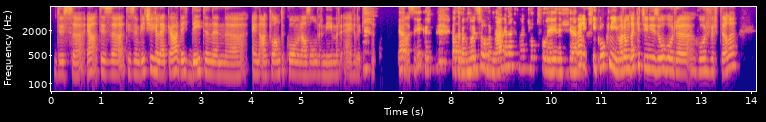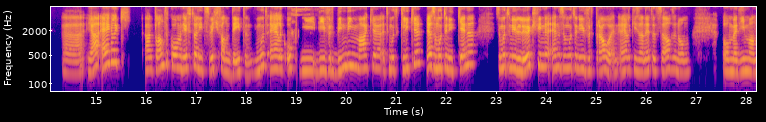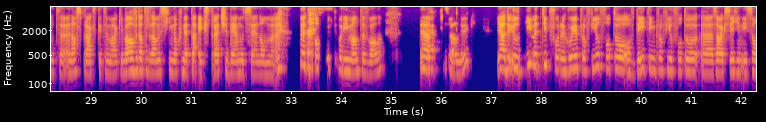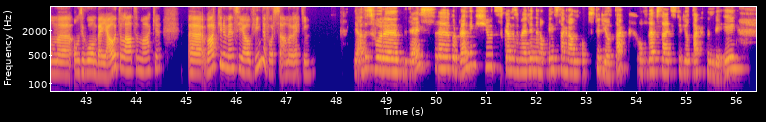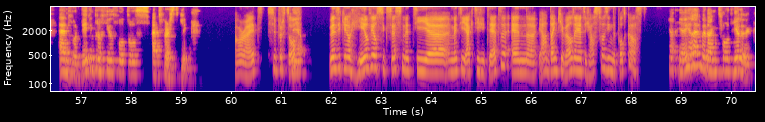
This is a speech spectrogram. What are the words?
Dus uh, ja, het is, uh, het is een beetje gelijkaardig daten en, uh, en aan klanten komen als ondernemer eigenlijk. Ja, zeker. Ik had er nog nooit zo over nagedacht, maar het klopt volledig. Ja. ik, ook niet, maar omdat ik het u nu zo hoor, hoor vertellen, ja, eigenlijk aan klanten komen heeft wel iets weg van daten. Je moet eigenlijk ook die, die verbinding maken, het moet klikken. Ja, ze moeten u kennen, ze moeten u leuk vinden en ze moeten u vertrouwen. En eigenlijk is dat net hetzelfde om, om met iemand een afspraakje te maken. Behalve dat er dan misschien nog net dat extraatje bij moet zijn om, om echt voor iemand te vallen. Ja, ja, dat is wel leuk. Ja, de ultieme tip voor een goede profielfoto of datingprofielfoto, uh, zou ik zeggen, is om, uh, om ze gewoon bij jou te laten maken. Uh, waar kunnen mensen jou vinden voor samenwerking? Ja, dus voor bedrijfs, voor branding shoots kunnen ze mij vinden op Instagram op Studio Tak of website studiotak.be en voor datingprofielfoto's at first click. Alright, super tof. Ja wens ik je nog heel veel succes met die, uh, met die activiteiten. En uh, ja, dank je wel dat je te gast was in de podcast. Ja, jij heel erg bedankt. Vond het heel leuk.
